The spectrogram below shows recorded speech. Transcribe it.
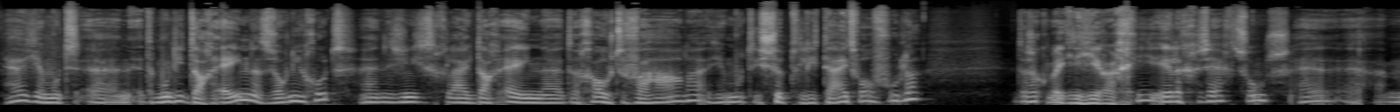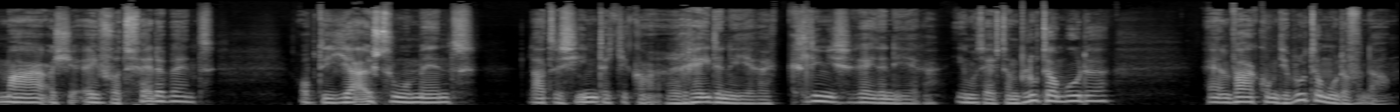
Hè, je moet, eh, het moet niet dag één, dat is ook niet goed. En je niet gelijk dag één eh, de grootste verhalen. Je moet die subtiliteit wel voelen. Dat is ook een beetje de hiërarchie, eerlijk gezegd, soms. Eh, maar als je even wat verder bent, op het juiste moment laten zien dat je kan redeneren, klinisch redeneren. Iemand heeft een bloedarmoede. En waar komt die bloedarmoede vandaan?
